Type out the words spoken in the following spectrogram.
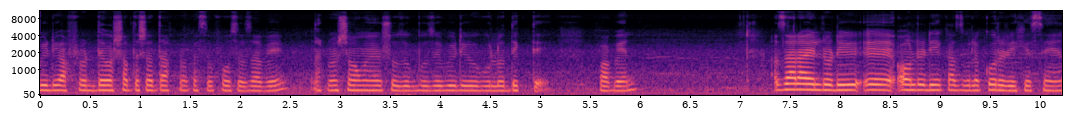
ভিডিও আপলোড দেওয়ার সাথে সাথে আপনার কাছে পৌঁছে যাবে। আপনার সময়ের সুযোগ বুঝে ভিডিওগুলো দেখতে পাবেন। যারা অলরেডি অলরেডি কাজগুলো করে রেখেছেন,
